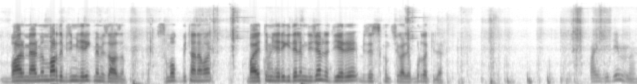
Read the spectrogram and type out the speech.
Bar mermim var da bizim ileri gitmemiz lazım. Smoke bir tane var. Bayettim ileri gidelim diyeceğim de diğeri bize sıkıntı çıkaracak buradakiler. Ben gideyim mi?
